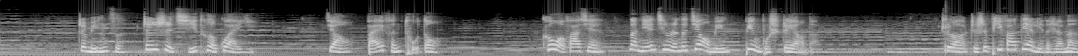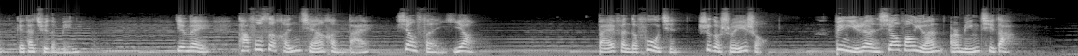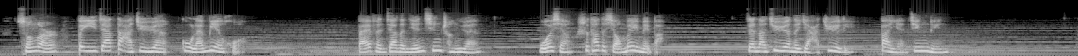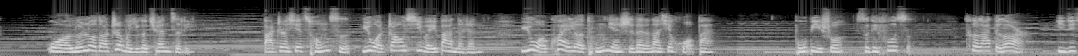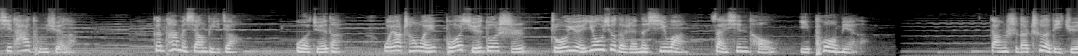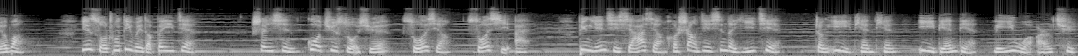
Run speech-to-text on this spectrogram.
这名字真是奇特怪异，叫白粉土豆。可我发现那年轻人的教名并不是这样的，这只是批发店里的人们给他取的名，因为。他肤色很浅很白，像粉一样。白粉的父亲是个水手，并已任消防员而名气大，从而被一家大剧院雇来灭火。白粉家的年轻成员，我想是他的小妹妹吧，在那剧院的哑剧里扮演精灵。我沦落到这么一个圈子里，把这些从此与我朝夕为伴的人，与我快乐童年时代的那些伙伴，不必说斯蒂夫斯、特拉德尔以及其他同学了，跟他们相比较，我觉得我要成为博学多识、卓越优秀的人的希望，在心头已破灭了。当时的彻底绝望，因所处地位的卑贱。深信过去所学、所想、所喜爱，并引起遐想和上进心的一切，正一天天、一点点离我而去。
